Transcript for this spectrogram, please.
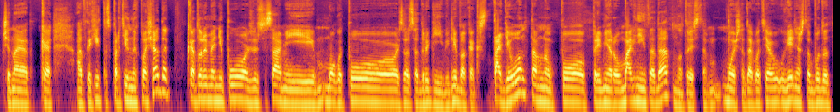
начиная от, от каких-то спортивных площадок, которыми они пользуются сами и могут пользоваться другими, либо как стадион, там, ну, по примеру, магнита, да, ну, то есть там мощно. Так вот, я уверен, что будут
